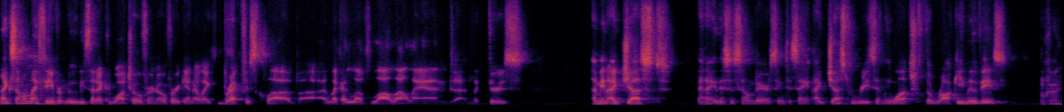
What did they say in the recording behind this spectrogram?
like some of my favorite movies that I could watch over and over again are like Breakfast Club. Uh, like I love La La Land. Uh, like there's, I mean, I just and I this is so embarrassing to say. I just recently watched the Rocky movies, Okay.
